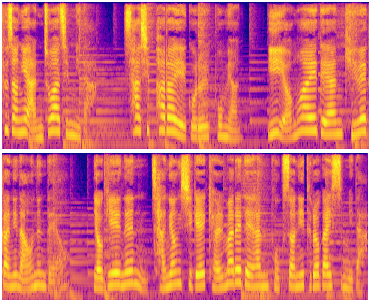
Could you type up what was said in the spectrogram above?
표정이 안 좋아집니다. 48화 예고를 보면 이 영화에 대한 기획안이 나오는데요. 여기에는 장영식의 결말에 대한 복선이 들어가 있습니다.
